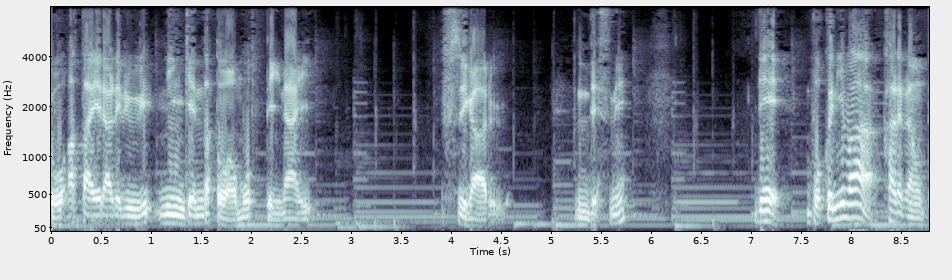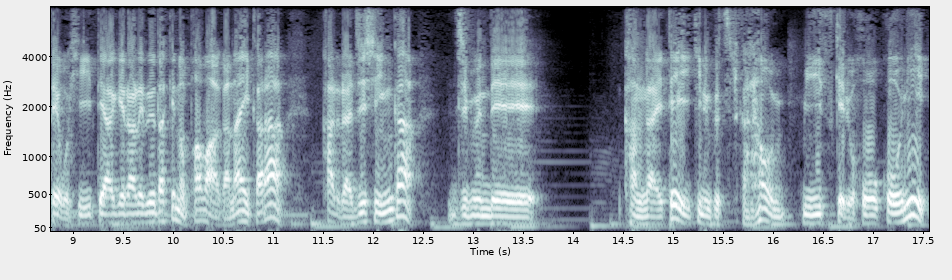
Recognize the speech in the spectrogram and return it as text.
響を与えられる人間だとは思っていない節があるんですね。で、僕には彼らの手を引いてあげられるだけのパワーがないから、彼ら自身が自分で考えて生き抜く力を身につける方向に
